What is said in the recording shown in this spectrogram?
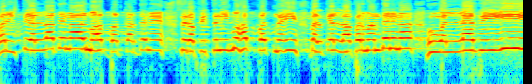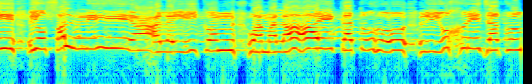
فرشتے اللہ دے نال محبت کر دینے صرف اتنی محبت نہیں، بلکہ اللہ فرمان دینے نا والذی یصلی علیکم وملائکتہ لیخرجکم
